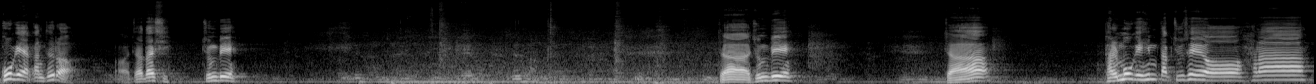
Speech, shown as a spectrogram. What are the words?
고개 약간 들어. 어, 자, 다시. 준비. 자, 준비. 자, 발목에 힘 딱 주세요. 하나.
